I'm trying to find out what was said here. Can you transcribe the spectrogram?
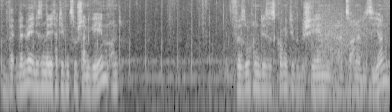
wenn wir in diesen meditativen Zustand gehen und versuchen, dieses kognitive Geschehen äh, zu analysieren,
